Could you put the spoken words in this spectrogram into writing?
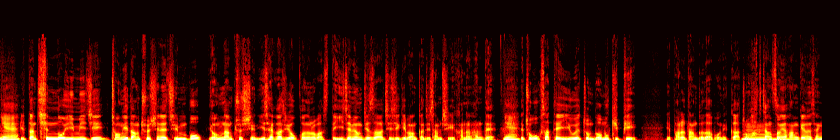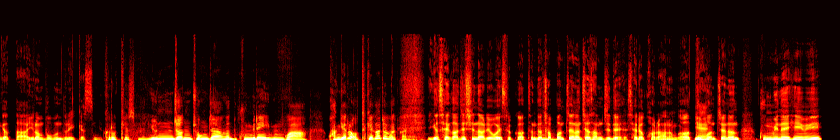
예. 일단 친노 이미지, 정의당 출신의 진보, 영남 출신 이 세 가지 요건으로 봤을 때 이재명 지사 지지 기반까지 잠식이 가능한데 예. 조국 사태 이후에 좀 너무 깊이 이 발을 담그다 보니까 좀 음. 확장성의 한계는 생겼다 이런 부분들이 있겠습니다. 그렇겠습니다. 윤 전 총장은 국민의힘과 관계를 어떻게 가져갈까요? 이게 세 가지 시나리오가 있을 것 같은데 음. 첫 번째는 제3지대 세력화를 하는 것, 두 예. 번째는 국민의힘이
